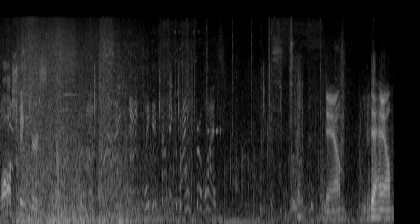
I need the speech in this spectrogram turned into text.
Wall sphincters. Actually did something right for once. Damn. Damn.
